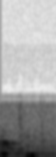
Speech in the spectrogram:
Bye.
